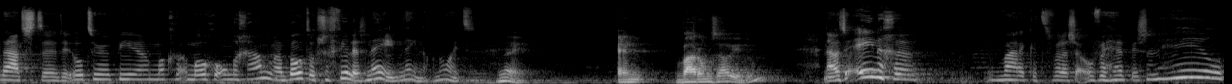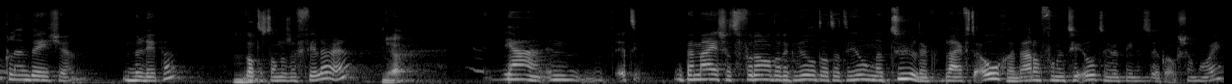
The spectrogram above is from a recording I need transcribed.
laatst eh, de ultherapie eh, mogen, mogen ondergaan. Maar botox of fillers, nee, nee, nog nooit. Nee. En waarom zou je het doen? Nou, het enige waar ik het wel eens over heb, is een heel klein beetje mijn lippen. Mhm. Dat is dan dus een filler, hè? Ja. Ja, en het, bij mij is het vooral dat ik wil dat het heel natuurlijk blijft ogen. Daarom vond ik die ultherapie natuurlijk ook zo mooi.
